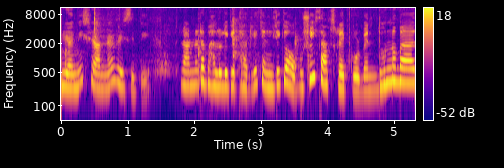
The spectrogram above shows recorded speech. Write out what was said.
নিরামিষ রান্নার রেসিপি রান্নাটা ভালো লেগে থাকলে চ্যানেলটিকে অবশ্যই সাবস্ক্রাইব করবেন। ধন্যবাদ!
